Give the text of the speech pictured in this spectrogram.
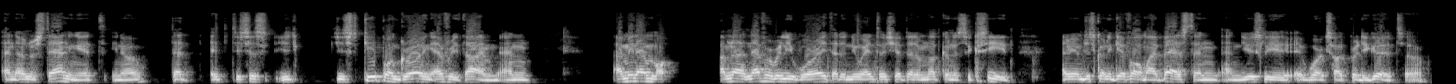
and understanding it, you know, that it just, you just keep on growing every time. And I mean, I'm, I'm not never really worried at a new internship that I'm not going to succeed. I mean, I'm just going to give all my best and, and usually it works out pretty good. So.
